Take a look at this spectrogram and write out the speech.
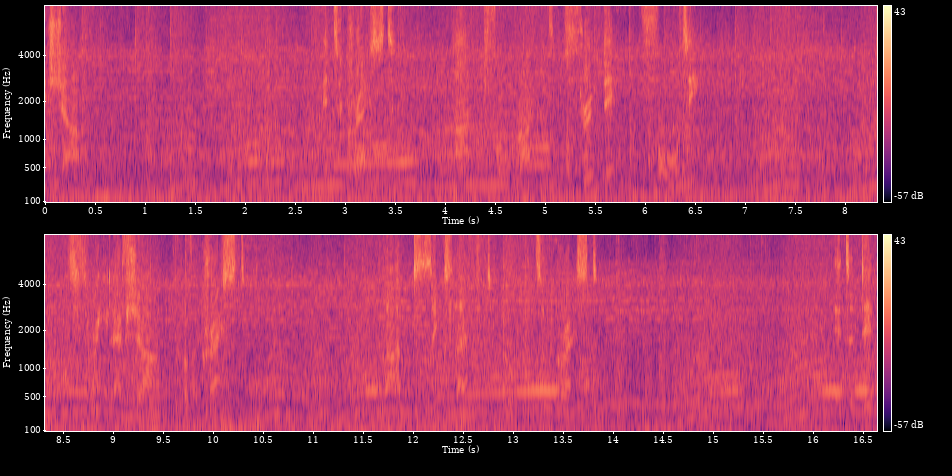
Right sharp. Into crest. And four right, through dip, 40. Three left sharp over crest. And six left, open to the crest. Into dip.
